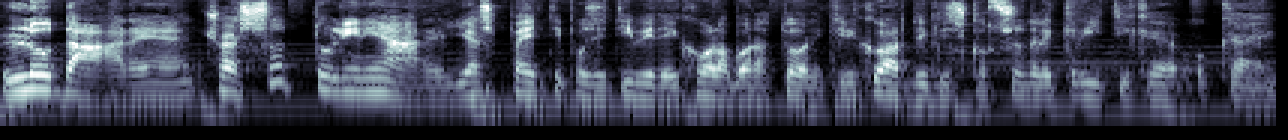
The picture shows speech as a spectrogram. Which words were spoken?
lodare, cioè sottolineare gli aspetti positivi dei collaboratori. Ti ricordi il discorso delle critiche? Ok.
